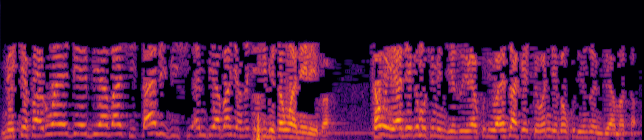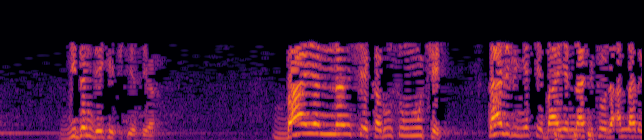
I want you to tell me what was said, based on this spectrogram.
Me ke faruwa ya je biya bashi ɗalibi shi an biya bashi an sake shi bai san wane ne ba. Kawai ya je ga mutumin da ya zo ya kuɗi wa ya sa kai ce wanda ya ban kuɗi zo in biya maka? Gidan da yake ciki ya siyar. Bayan nan shekaru sun wuce ɗalibin ya ce bayan na fito da Allah da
